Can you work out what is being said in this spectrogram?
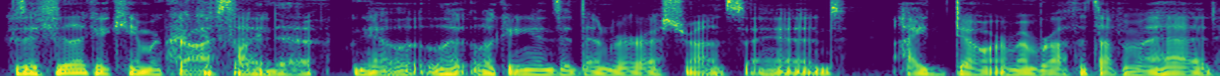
Because I feel like I came across find it. You know, loo- looking into Denver restaurants, and I don't remember off the top of my head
